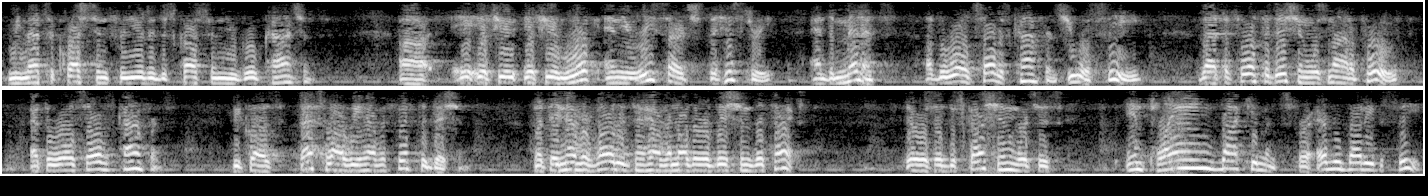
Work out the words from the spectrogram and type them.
I mean, that's a question for you to discuss in your group conscience. Uh, if you if you look and you research the history and the minutes of the World Service Conference, you will see that the fourth edition was not approved at the World Service Conference because that's why we have a fifth edition. But they never voted to have another edition of the text. There was a discussion which is in plain documents for everybody to see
